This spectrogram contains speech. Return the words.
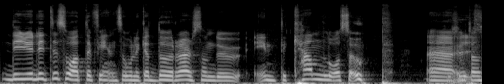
Det är ju lite så att det finns olika dörrar som du inte kan låsa upp. Precis. utan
